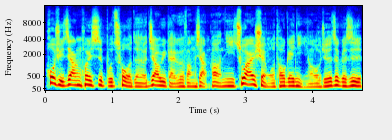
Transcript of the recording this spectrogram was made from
或许这样会是不错的教育改革方向。好，你出来选，我投给你啊，我觉得。这个是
